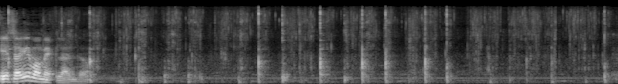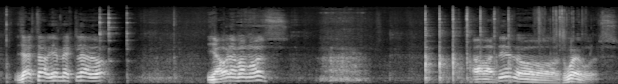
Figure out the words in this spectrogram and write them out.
Y seguimos mezclando. Ya está bien mezclado. Y ahora vamos a batir los huevos.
